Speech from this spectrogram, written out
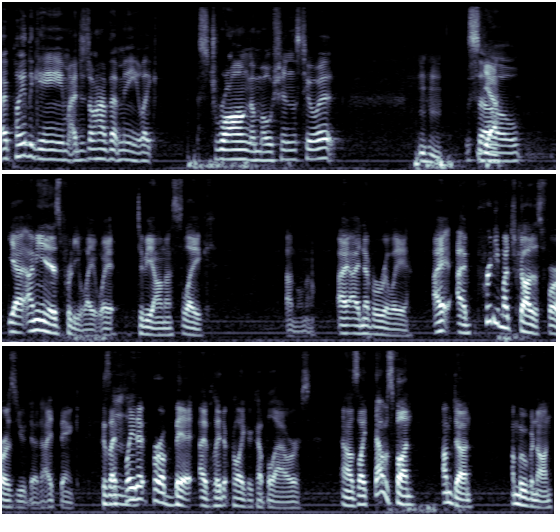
I played the game. I just don't have that many like strong emotions to it. hmm So yeah i mean it is pretty lightweight to be honest like i don't know i i never really i i pretty much got as far as you did i think because i Mhm. played it for a bit i played it for like a couple hours and i was like that was fun i'm done i'm moving on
